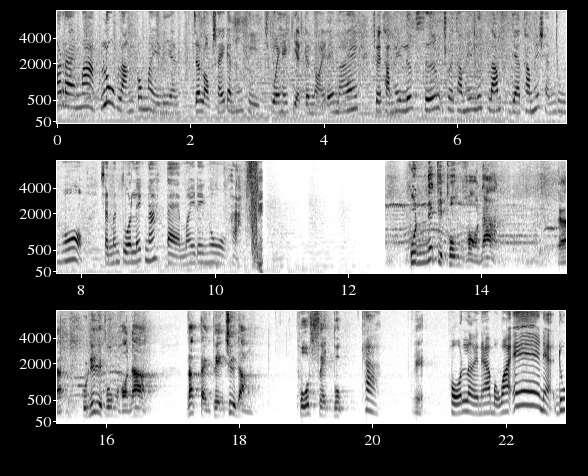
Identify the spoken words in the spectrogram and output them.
ตบหัวแรงมากรูปหลังก็ไม่เนียน จะหลอกใช้กันทั้งที ช่วยให้เกียรติกันหน่อยได้ไหม ช่วยทำให้ลึกซึ้ง ช่วยทำให้ลึกล้ำอย่าทำให้ฉันดูโง่ ฉันมันตัวเล็กนะ แต่ไม่ได้โง่ค่ะ คุณนิติพงษ์ห่อนาคนะคุณนิติพงษ์ห่อนาคนักแต่งเพลงชื่อดัง โพสต์เฟซบุ๊กค่ะเนี่ยโพสต์เลยนะบอกว่าเอ๊ะเนี่ยดู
